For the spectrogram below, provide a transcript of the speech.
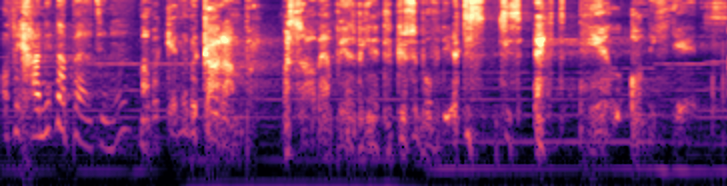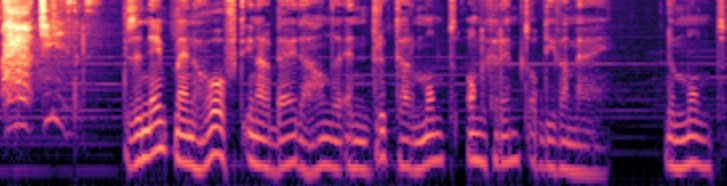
of ik ga niet naar buiten, hè? Maar we kennen elkaar amper. Wat zou wij opeens beginnen te kussen bovendien? Het is, het is echt heel onhygiënisch. Ah, Jesus. Ze neemt mijn hoofd in haar beide handen en drukt haar mond ongeremd op die van mij. De mond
